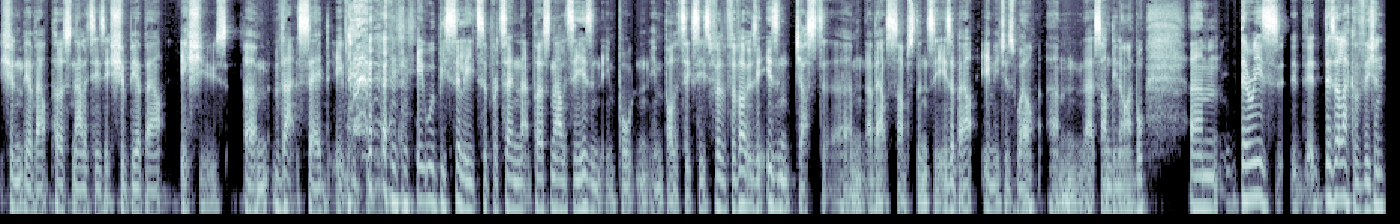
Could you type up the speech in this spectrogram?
shouldn't be about personalities. It should be about issues. Um, that said, it would, be, it would be silly to pretend that personality isn't important in politics. It's for, for voters. It isn't just um, about substance. It is about image as well. Um, that's undeniable. Um, there is there's a lack of vision,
